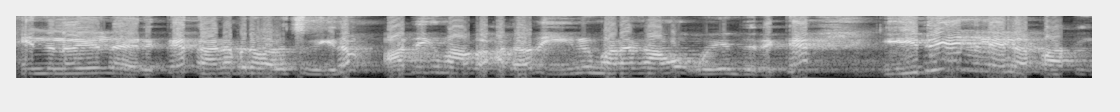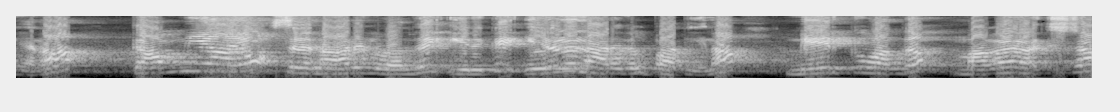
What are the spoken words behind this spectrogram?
இந்த நிலையில இருக்கு. கணவர் வளர்ச்சி விகிதம் அதிகமாக அதாவது இரு மடங்காக உயர்ந்திருக்கு. இதே நிலையில பாத்தீங்கன்னா கம்மியாலும் சில நாடுகள் வந்து இருக்கு. எந்த நாடுகள் பாத்தீங்கன்னா மேற்கு வங்கம் மகாராஷ்டிரா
